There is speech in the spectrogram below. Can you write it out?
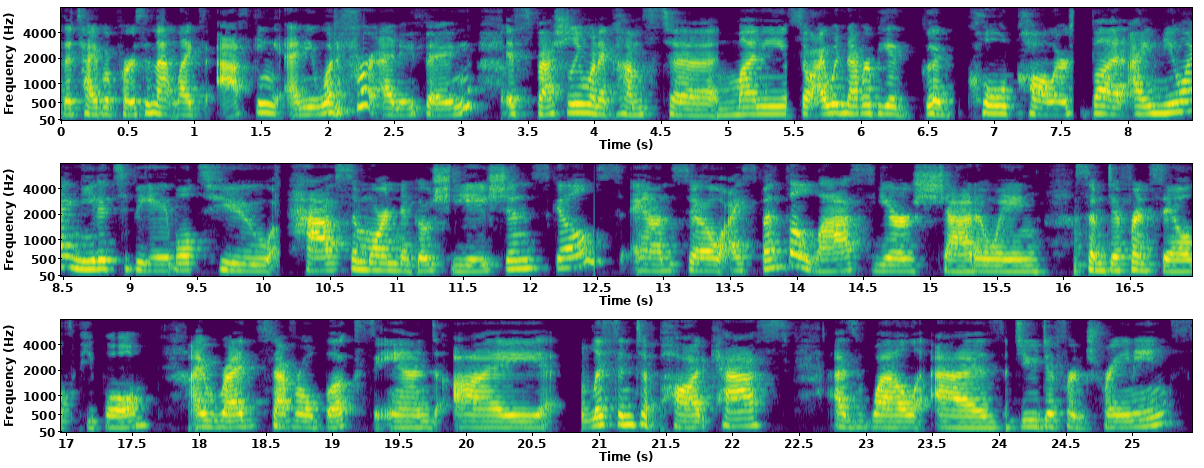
the type of person that likes asking anyone for anything, especially when it comes to money. So I would never be a good cold caller, but I knew I needed to be able to have some more negotiation skills. And so I spent the last year shadowing some different salespeople. I read several books and I listened to podcasts as well as do different trainings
